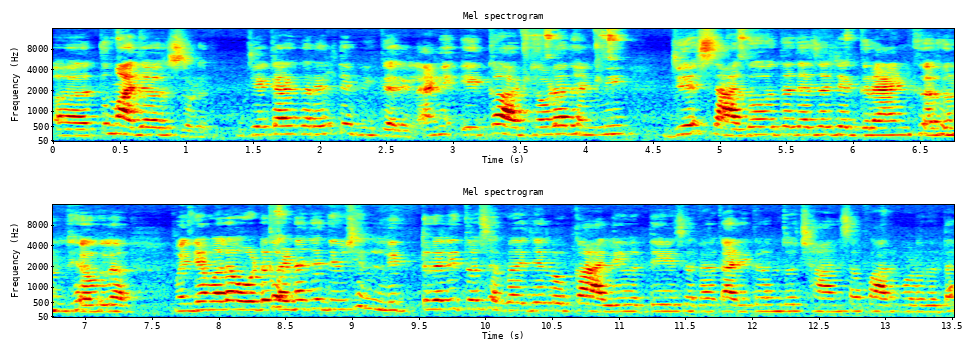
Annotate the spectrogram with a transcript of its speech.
अं, तू माझ्यावर सोड. जे काय करेल ते मी करेल. आणि एका आठवड्यात ह्यांनी जे साधं होतं त्याचं जे ग्रँड करून ठेवलं म्हणजे मला ओढ भरण्याच्या दिवशी लिटरली तो सगळे जे लोक आले होते सगळा कार्यक्रम जो छानसा पार पडत होता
